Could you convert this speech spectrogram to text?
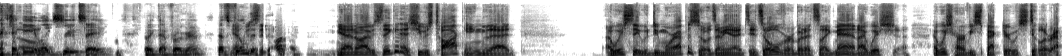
So- you like Suits, eh? You like that program? That's Yeah, filmed in Toronto. Yeah, no, I was thinking as she was talking that I wish they would do more episodes. I mean, it's it's over, but it's like, man, I wish I wish Harvey Specter was still around.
